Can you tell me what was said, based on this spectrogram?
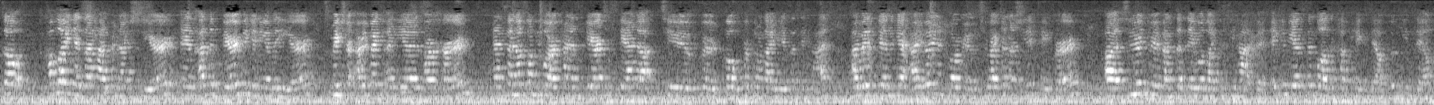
So a couple ideas I had for next year is at the very beginning of the year to make sure everybody's ideas are heard. And so I know some people are kind of scared to stand up to for vote for some of the ideas that they had. I was going to get everybody in a room to write down a sheet of paper uh, two or three events that they would like to see happen. It could be as simple as a cupcake sale, cookie sale,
